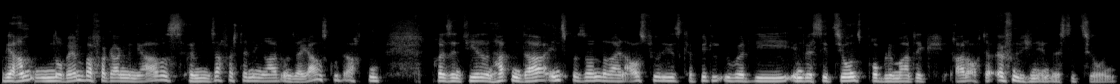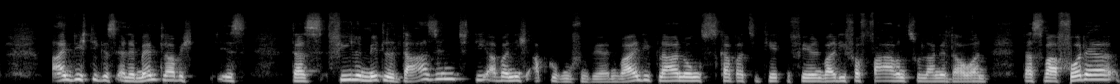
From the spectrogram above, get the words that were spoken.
wir haben im November vergangenen Jahres im Sachverständigenrat unser Jahresgutachten präsentiert und hatten da insbesondere ein ausführliches Kapitel über die Investitionsproblematik, gerade auch der öffentlichen Investitionen. Ein wichtiges Element, glaube ich, ist, dass viele Mittel da sind, die aber nicht abgerufen werden, weil die Planungskapazitäten fehlen, weil die Verfahren zu lange dauern. Das war vor der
